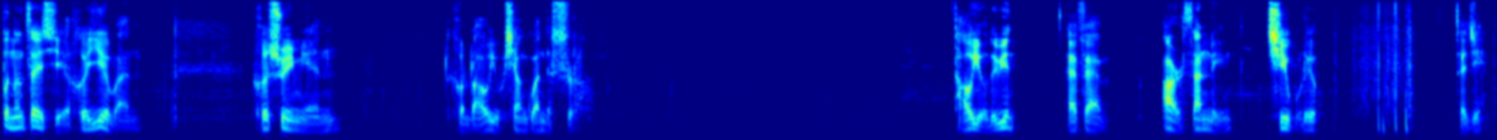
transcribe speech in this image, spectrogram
不能再写和夜晚、和睡眠、和老友相关的事了。陶友的运，FM 二三零七五六，再见。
